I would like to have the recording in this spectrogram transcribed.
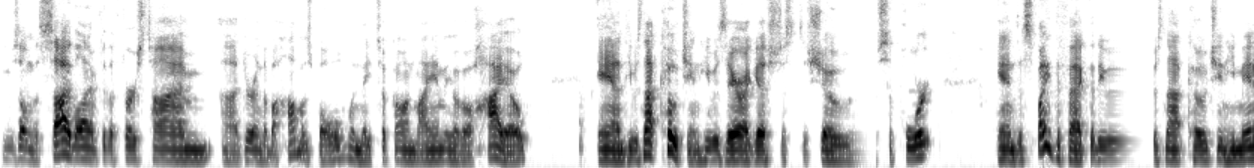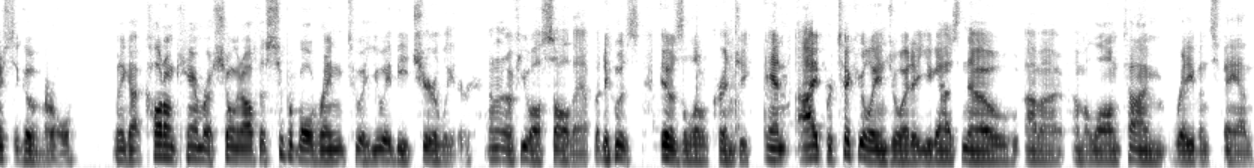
He was on the sideline for the first time uh, during the Bahamas Bowl when they took on Miami of Ohio. And he was not coaching. He was there, I guess, just to show support and despite the fact that he was not coaching, he managed to go viral when he got caught on camera showing off his Super Bowl ring to a UAB cheerleader. I don't know if you all saw that, but it was it was a little cringy. And I particularly enjoyed it. You guys know I'm a I'm a longtime Ravens fan.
